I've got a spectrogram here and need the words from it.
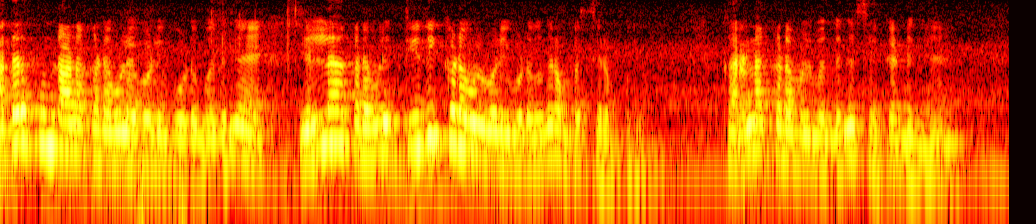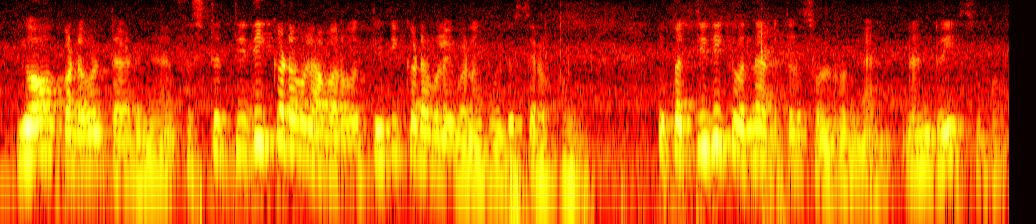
அதற்குண்டான கடவுளை வழிபடும் போதுங்க எல்லா கடவுளையும் திதி கடவுள் வழிபடுவது ரொம்ப சிறப்புங்க. கரணக்கடவுள் வந்துங்க செகண்டுங்க யோக கடவுள் தேர்டுங்க ஃபஸ்ட்டு திதி கடவுள் அவர் திதி கடவுளை வணங்குவது சிறப்புங்க. இப்போ திதிக்கு வந்து அடுத்தது சொல்கிறோங்க நன்றி சுபம்.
